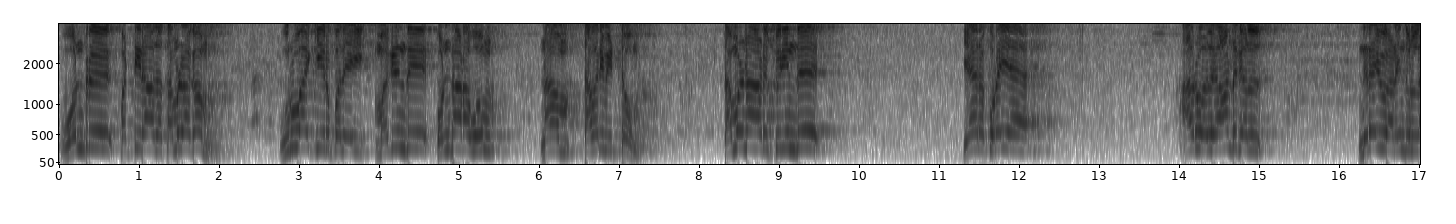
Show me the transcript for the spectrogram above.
ஒன்று பட்டிராத தமிழகம் உருவாக்கியிருப்பதை மகிழ்ந்து கொண்டாடவும் நாம் தவறிவிட்டோம். தமிழ்நாடு பிரிந்து ஏறக்குறைய அறுபது ஆண்டுகள் நிறைவு அடைந்துள்ள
